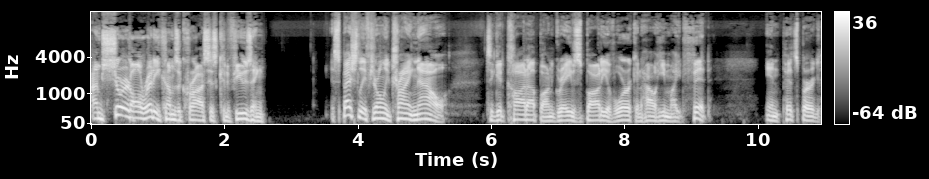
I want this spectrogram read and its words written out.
I'm sure it already comes across as confusing, especially if you're only trying now to get caught up on Graves' body of work and how he might fit in Pittsburgh.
